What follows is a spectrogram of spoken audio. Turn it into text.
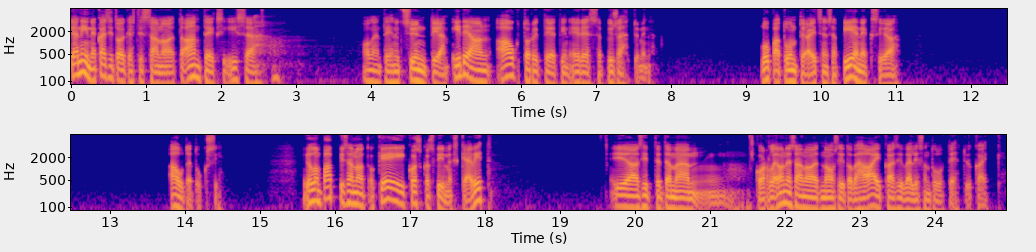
Ja niin ne kai sitten oikeasti sanoo, että anteeksi isä, olen tehnyt syntiä. Idea on auktoriteetin edessä pysähtyminen. Lupa tuntea itsensä pieneksi ja autetuksi. Jolloin pappi sanoi, että okei, koska viimeksi kävit. Ja sitten tämä Corleone sanoi, että no siitä on vähän aikaa, siinä välissä on tullut tehtyä kaikkea.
